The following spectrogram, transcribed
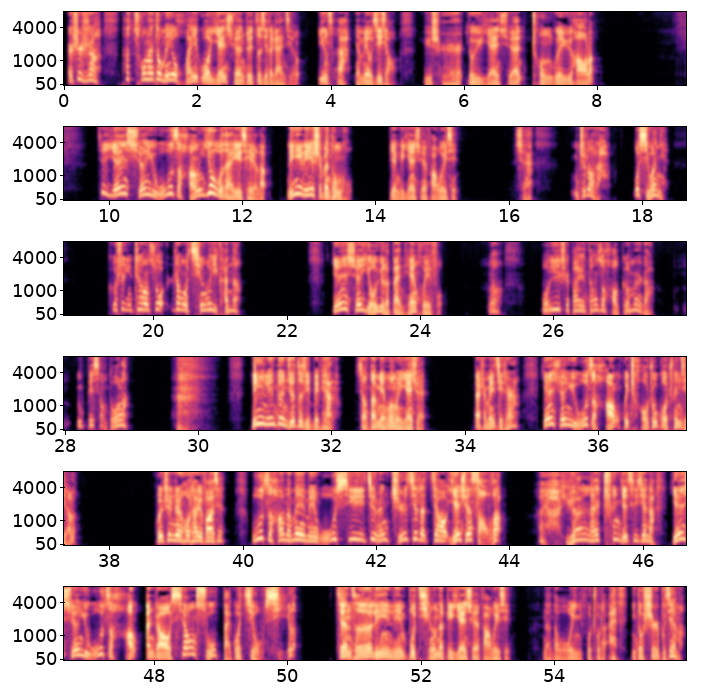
而事实上，他从来都没有怀疑过严璇对自己的感情，因此啊，也没有计较。于是又与严璇重归于好了。这严璇与吴子航又在一起了，林依林十分痛苦，便给严璇发微信：“璇，你知道的，我喜欢你，可是你这样做让我情何以堪呢？”严璇犹豫了半天，回复：“哦，我一直把你当做好哥们的，你别想多了。”林依林顿觉自己被骗了，想当面问问严璇。但是没几天啊，严选与吴子航回潮州过春节了。回深圳后，他又发现吴子航的妹妹吴曦竟然直接的叫严选嫂子。哎呀，原来春节期间呢，严选与吴子航按照乡俗摆过酒席了。见此，林依林不停的给严选发微信：“难道我为你付出的爱，你都视而不见吗？”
